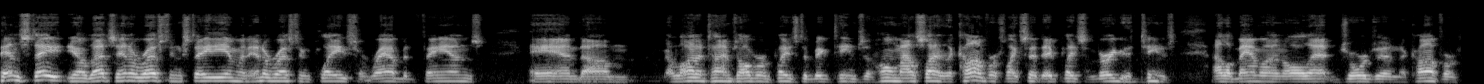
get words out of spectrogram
Penn State, you know, that's an interesting stadium, an interesting place for rabid fans, and um, a lot of times Auburn plays the big teams at home outside of the conference. Like I said, they play some very good teams, Alabama and all that, Georgia in the conference.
